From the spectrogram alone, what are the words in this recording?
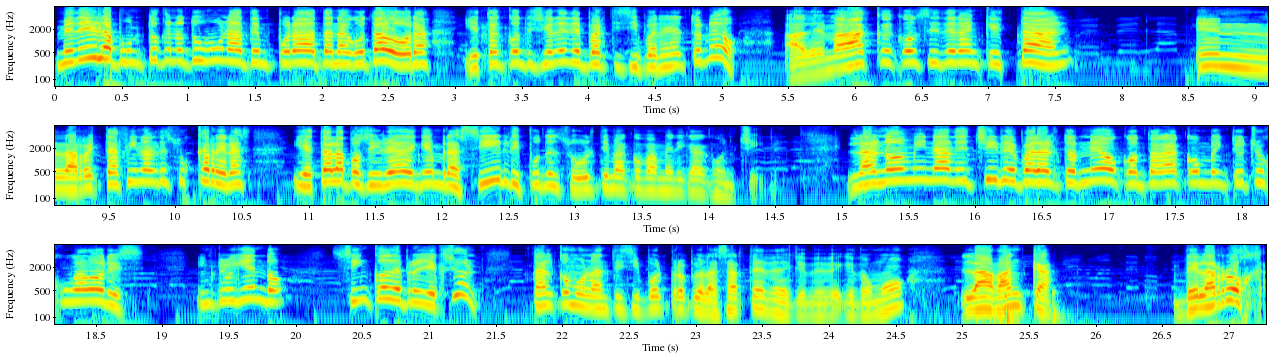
Medel apuntó que no tuvo una temporada tan agotadora y está en condiciones de participar en el torneo. Además que consideran que están en la recta final de sus carreras y está la posibilidad de que en Brasil disputen su última Copa América con Chile. La nómina de Chile para el torneo contará con 28 jugadores, incluyendo 5 de proyección, tal como lo anticipó el propio Lazarte desde que, desde que tomó la banca de la Roja.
